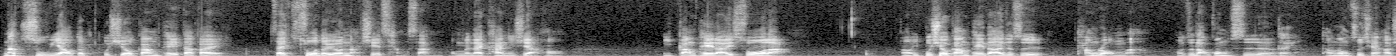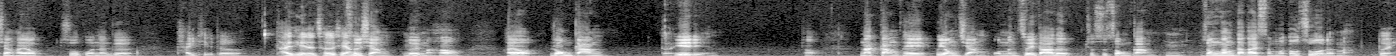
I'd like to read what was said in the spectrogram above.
那主要的不锈钢胚大概在做的有哪些厂商？我们来看一下哈。以钢坯来说啦，哦，以不锈钢胚大概就是唐荣嘛，哦，是老公司的。对，唐总之前好像还有做过那个台铁的台铁的车厢车，厢，对嘛哈？还有荣钢、对月联，哦，那钢胚不用讲，我们最大的就是中钢，嗯，中钢大概什么都做了嘛，对，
